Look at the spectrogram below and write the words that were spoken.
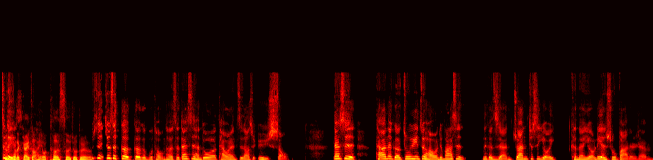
这个也是，就是它的盖章很有特色，就对了。就是就是各各个不同特色，但是很多台湾人知道是玉手，但是他那个朱玉印最好玩的地方，他是。那个人专就是有一可能有练书法的人，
